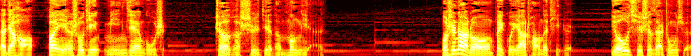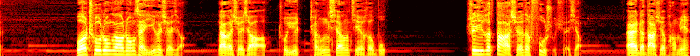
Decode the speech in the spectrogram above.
大家好，欢迎收听民间故事《这个世界的梦魇》。我是那种被鬼压床的体质，尤其是在中学。我初中、高中在一个学校，那个学校处于城乡结合部，是一个大学的附属学校，挨着大学旁边。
